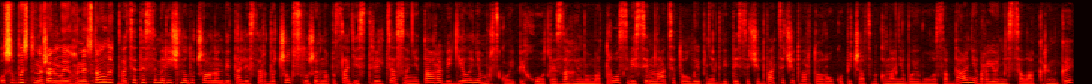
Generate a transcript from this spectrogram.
Особисто, на жаль, ми його не знали. 27-річний лучанин Віталій Сардачук служив на посаді стрільця-санітара відділення морської піхоти. Загинув матрос 18 липня 2024 року під час виконання бойового завдання в районі села Кринки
